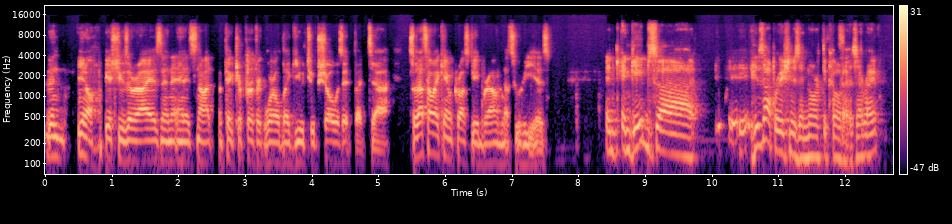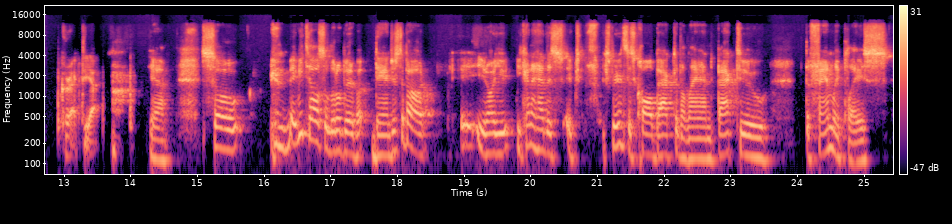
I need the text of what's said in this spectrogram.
then you know issues arise, and, and it's not a picture perfect world like YouTube shows it. But uh, so that's how I came across Gabe Brown. That's who he is. And, and Gabe's uh, his operation is in North Dakota. Is that right? Correct. Yeah. Yeah. So maybe tell us a little bit about Dan, just about you know, you, you kind of had this ex- experience, this call back to the land, back to the family place.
